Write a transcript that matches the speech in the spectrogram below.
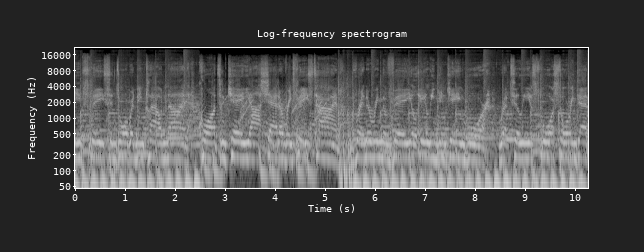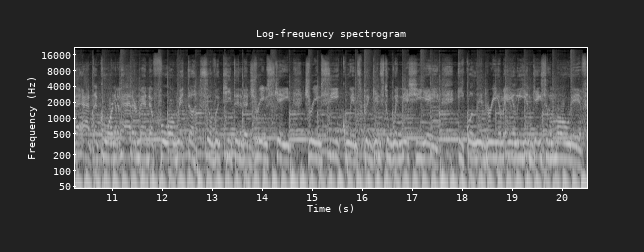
Deep space, enduring in cloud nine. Quantum chaos, shattering space time. Rendering the veil, alien gang war. Reptilian spore, storing data at the core. In a pattern metaphor with the silver key to the dreamscape. Dream sequence begins to initiate. Equilibrium, alien gains of motive.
